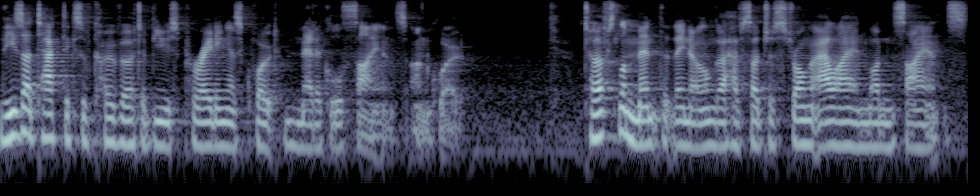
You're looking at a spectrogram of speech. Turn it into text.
These are tactics of covert abuse parading as, quote, medical science, unquote. TERFs lament that they no longer have such a strong ally in modern science,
